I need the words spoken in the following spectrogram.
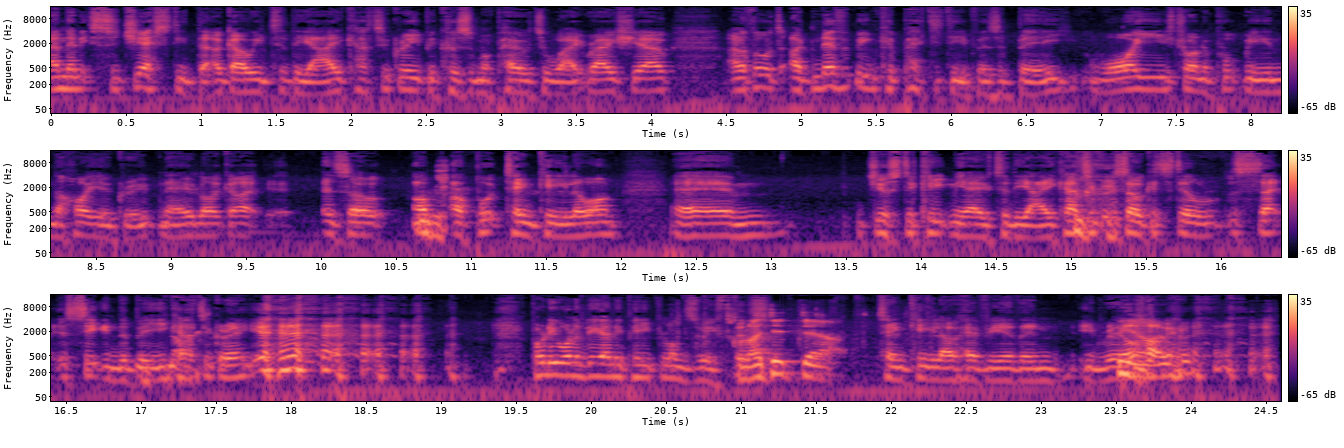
and then it suggested that I go into the A category because of my power to weight ratio. And I thought I'd never been competitive as a B. Why are you trying to put me in the higher group now? Like I, and so I, I put ten kilo on. Um, just to keep me out of the A category, so I could still sit, sit in the B category. Probably one of the only people on Zwift. well, I did uh, ten kilo heavier than in real yeah, life.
